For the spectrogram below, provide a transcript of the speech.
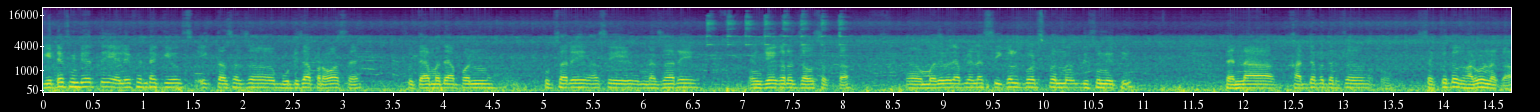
गेट ऑफ इंडिया ते एलिफंटा केव्स एक तासाचं बोटीचा प्रवास आहे. सो त्यामध्ये आपण खूप सारे असे नजारे एन्जॉय करत जाऊ शकता. मध्ये मध्ये आपल्याला सिकल बर्ड्स पण दिसून येतील. त्यांना खाद्यपदार्थ शक्यतो घालवू नका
